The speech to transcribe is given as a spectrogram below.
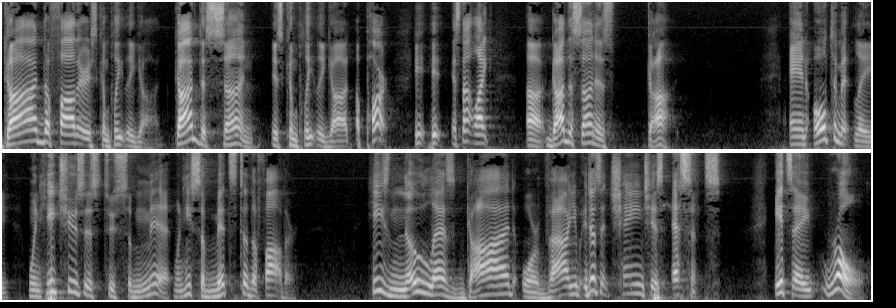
God the Father is completely God, God the Son is completely God apart. it's not like uh, God the Son is God. And ultimately, when he chooses to submit, when he submits to the Father, he's no less God or valuable. It doesn't change his essence. It's a role.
